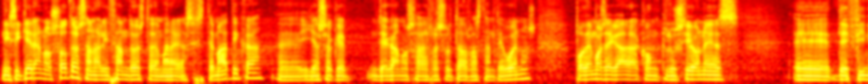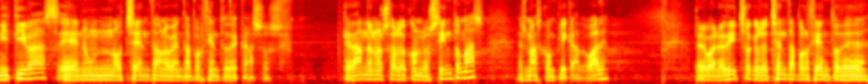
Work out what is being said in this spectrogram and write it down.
Ni siquiera nosotros, analizando esto de manera sistemática, eh, y eso que llegamos a resultados bastante buenos, podemos llegar a conclusiones eh, definitivas en un 80 o 90% de casos. Quedándonos solo con los síntomas es más complicado, ¿vale? Pero bueno, he dicho que el 80% de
